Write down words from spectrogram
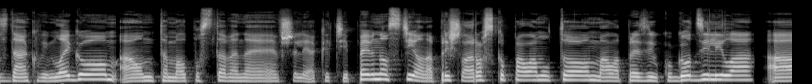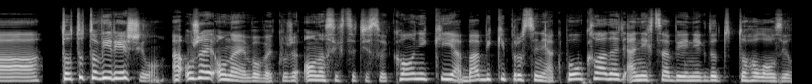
s Dánkovým legom a on tam mal postavené všelijaké tie pevnosti, ona prišla, rozkopala mu to, mala prezivku Godzilla a toto to vyriešilo. A už aj ona je vo veku, že ona si chce tie svoje koniky a babiky proste nejak poukladať a nechce, aby jej niekto do toho lozil.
